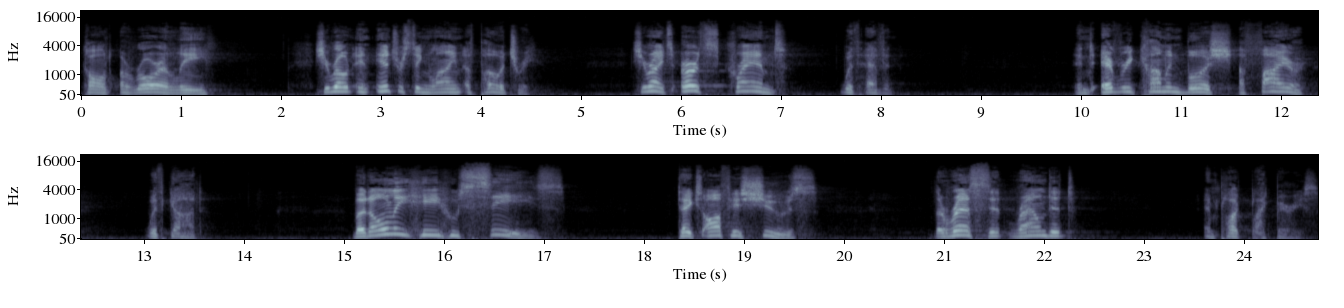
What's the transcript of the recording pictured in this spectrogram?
called Aurora Leigh, she wrote an interesting line of poetry. She writes Earth's crammed with heaven, and every common bush afire with God. But only he who sees takes off his shoes the rest sit round it and pluck blackberries.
